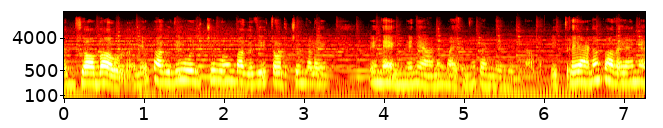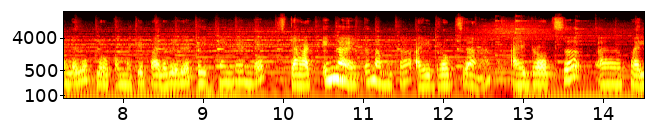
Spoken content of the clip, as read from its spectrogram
അബ്സോർബ് ആവുള്ളൂ. അല്ലെങ്കിൽ പകുതി ഒലിച്ചു പോകും പകുതി തുടച്ചും കളയും. പിന്നെ എങ്ങനെയാണ് മരുന്ന് കണ്ണിലുണ്ടാവുക? ഇത്രയാണ് പറയാനുള്ളത്. ഗ്ലോക്കോമയ്ക്ക് പലവിധ ട്രീറ്റ്മെന്റ് ഉണ്ട്. സ്റ്റാർട്ടിംഗ് ആയിട്ട് നമുക്ക് ഐ ഡ്രോപ്സ് ആണ്. ഐ ഡ്രോപ്സ് പല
